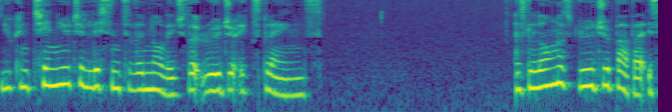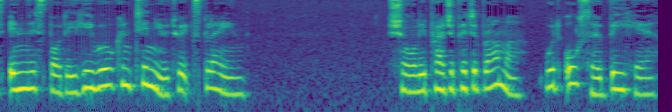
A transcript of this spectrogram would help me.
You continue to listen to the knowledge that Rudra explains. As long as Rudra Baba is in this body, he will continue to explain. Surely Prajapita Brahma would also be here.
